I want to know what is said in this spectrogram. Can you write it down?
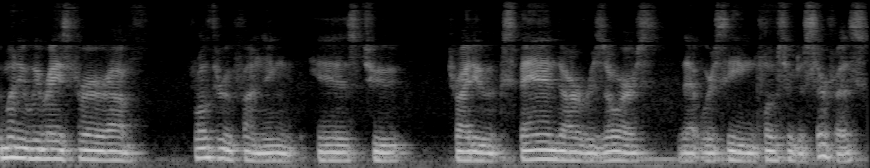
the money we raised for um, flow through funding is to try to expand our resource that we're seeing closer to surface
